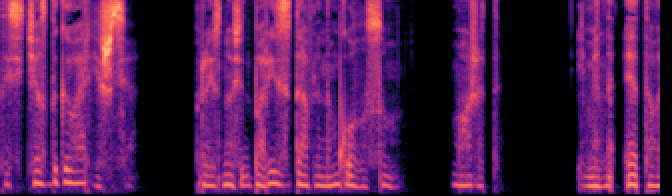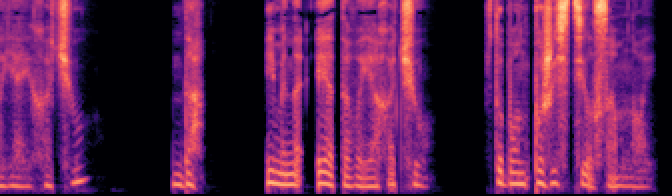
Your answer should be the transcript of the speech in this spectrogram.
Ты сейчас договоришься, произносит Борис сдавленным голосом. Может, именно этого я и хочу? Да, именно этого я хочу чтобы он пожестил со мной,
